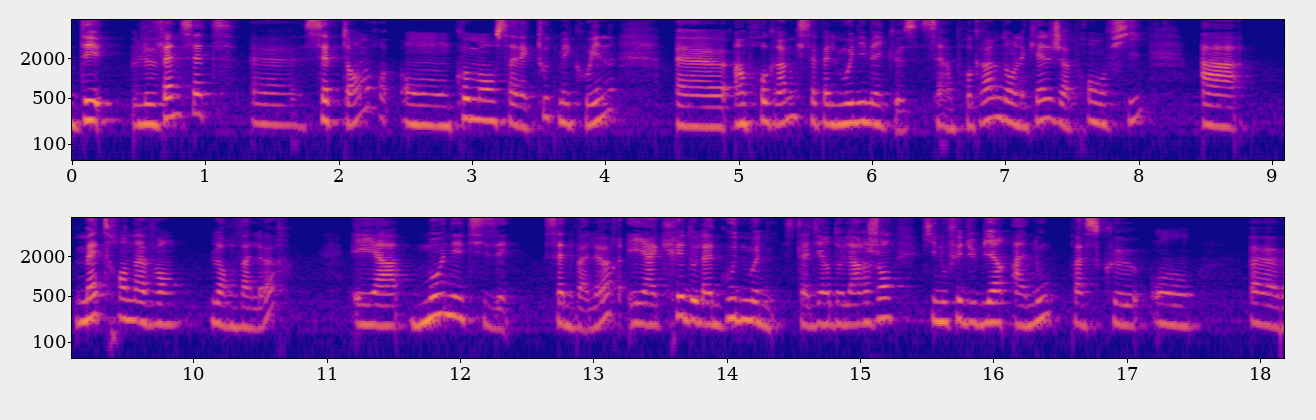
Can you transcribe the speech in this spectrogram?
dès le 27 euh, septembre, on commence avec toutes mes queens euh, un programme qui s'appelle Money Makers. C'est un programme dans lequel j'apprends aux filles à mettre en avant leurs valeurs et à monétiser cette valeur et à créer de la good money, c'est-à-dire de l'argent qui nous fait du bien à nous parce que on euh,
